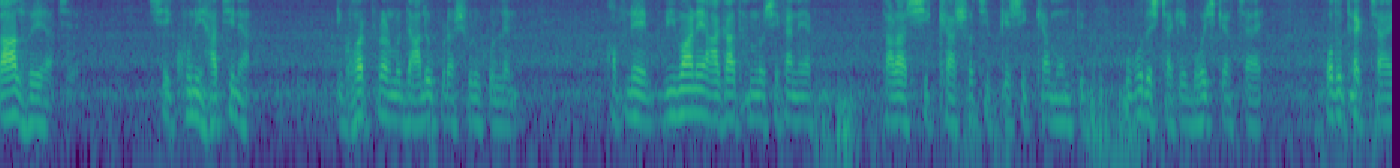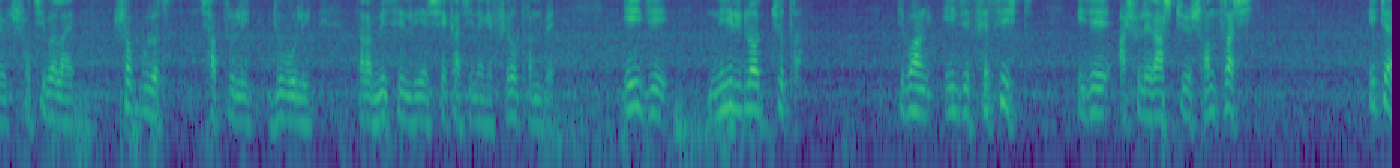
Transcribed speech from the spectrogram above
লাল হয়ে আছে, সেই খুনি হাসিনা এই ঘর পোড়ার মধ্যে আলু পোড়া শুরু করলেন। আপনি বিমানে আঘাত হানলো সেখানে তারা শিক্ষা সচিবকে শিক্ষামন্ত্রী উপদেষ্টাকে বহিষ্কার চায়, পদত্যাগ চায়, সচিবালয়, সবগুলো ছাত্রলীগ, যুবলীগ, তারা মিছিল দিয়ে শেখ হাসিনাকে ফেরত আনবে। এই যে নির্লজ্জতা এবং এই যে ফেসিস্ট এই যে আসলে রাষ্ট্রীয় সন্ত্রাসী, এটা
